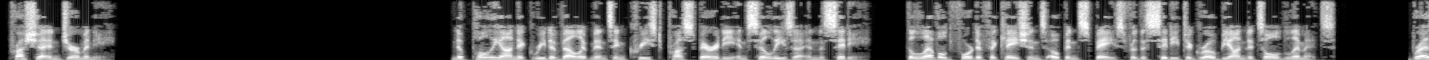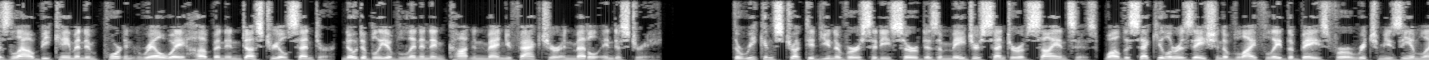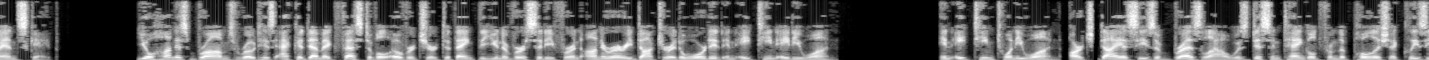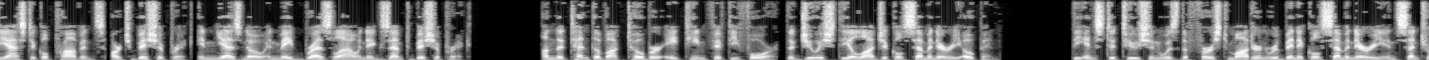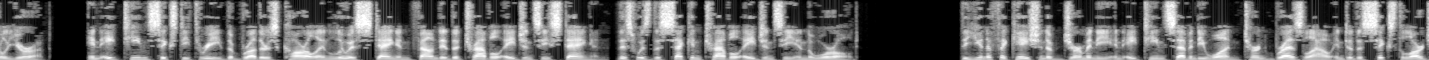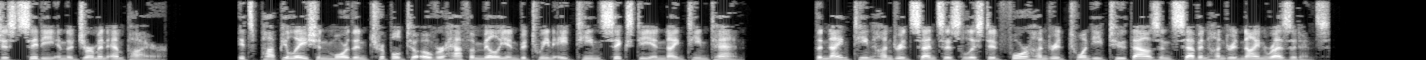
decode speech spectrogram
Prussia and Germany Napoleonic redevelopments increased prosperity in Silesia and the city. The leveled fortifications opened space for the city to grow beyond its old limits. Breslau became an important railway hub and industrial center, notably of linen and cotton manufacture and metal industry. The reconstructed university served as a major center of sciences, while the secularization of life laid the base for a rich museum landscape. Johannes Brahms wrote his academic festival overture to thank the university for an honorary doctorate awarded in 1881. In 1821, Archdiocese of Breslau was disentangled from the Polish ecclesiastical province archbishopric in Gniezno and made Breslau an exempt bishopric. On 10 October 1854, the Jewish Theological Seminary opened. The institution was the first modern rabbinical seminary in Central Europe. In 1863 the brothers Karl and Louis Stangen founded the travel agency Stangen, this was the second travel agency in the world. The unification of Germany in 1871 turned Breslau into the sixth largest city in the German Empire. Its population more than tripled to over half a million between 1860 and 1910. The 1900 census listed 422,709 residents.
